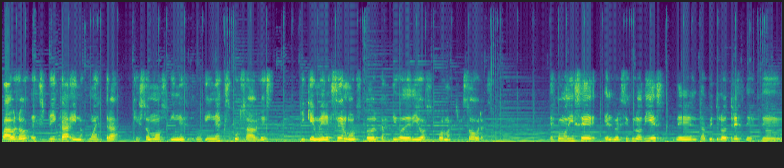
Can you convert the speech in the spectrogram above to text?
Pablo explica y nos muestra que somos inex- inexcusables y que merecemos todo el castigo de Dios por nuestras obras. Es como dice el versículo 10 del capítulo 3 de, este,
